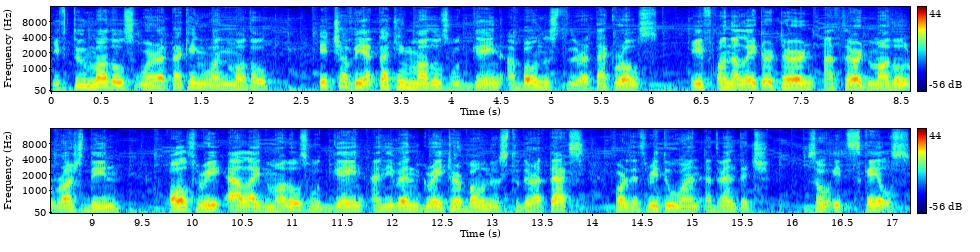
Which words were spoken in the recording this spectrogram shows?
If two models were attacking one model, each of the attacking models would gain a bonus to their attack rolls. If on a later turn a third model rushed in, all three allied models would gain an even greater bonus to their attacks for the 3 to 1 advantage, so it scales.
